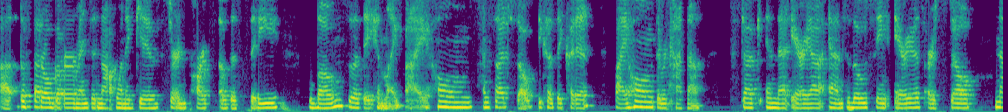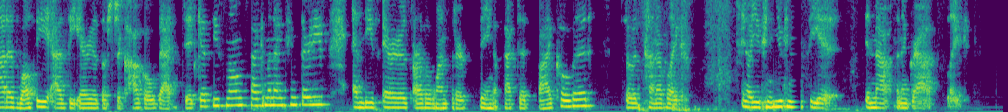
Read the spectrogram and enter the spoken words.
uh, the federal government did not want to give certain parts of the city loans so that they can like buy homes and such. So because they couldn't buy homes, they were kind of stuck in that area, and those same areas are still not as wealthy as the areas of Chicago that did get these loans back in the 1930s. And these areas are the ones that are being affected by COVID. So it's kind of like, you know, you can you can see it in maps and in graphs, like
